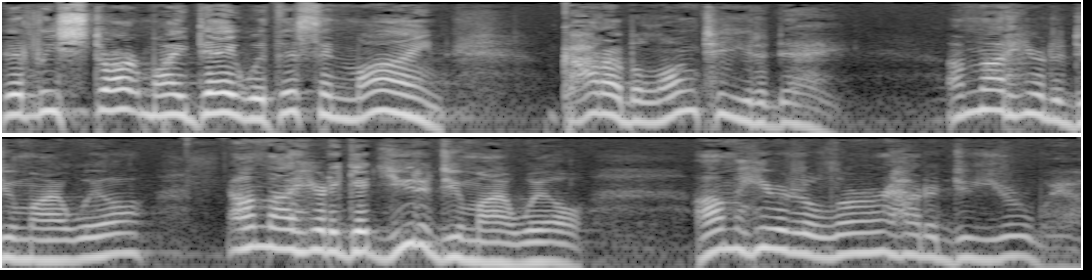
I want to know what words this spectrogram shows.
at least start my day with this in mind God, I belong to you today. I'm not here to do my will. I'm not here to get you to do my will. I'm here to learn how to do your will.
